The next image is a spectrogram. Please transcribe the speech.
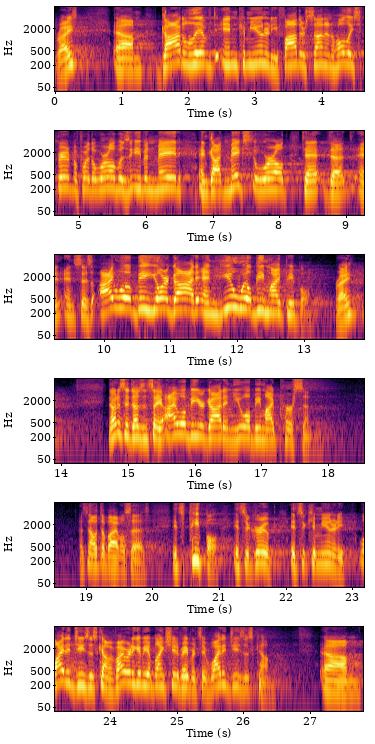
right? Um, God lived in community, Father, Son, and Holy Spirit before the world was even made. And God makes the world to, to, and, and says, I will be your God and you will be my people, right? Notice it doesn't say, I will be your God and you will be my person. That's not what the Bible says. It's people, it's a group, it's a community. Why did Jesus come? If I were to give you a blank sheet of paper and say, Why did Jesus come? Um,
